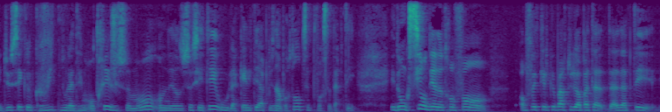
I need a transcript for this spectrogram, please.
et Dieu sait que le Covid nous l'a démontré, justement, on est dans une société où la qualité la plus importante, c'est pouvoir s'adapter. Et donc, si on dit à notre enfant, en fait, quelque part, tu ne dois pas t'adapter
